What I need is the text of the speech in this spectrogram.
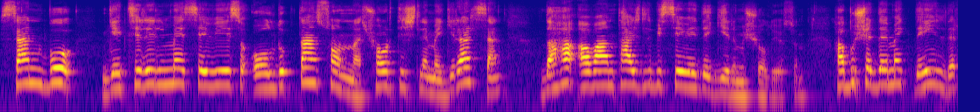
Sen bu getirilme seviyesi olduktan sonra short işleme girersen daha avantajlı bir seviyede girmiş oluyorsun. Ha bu şey demek değildir.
